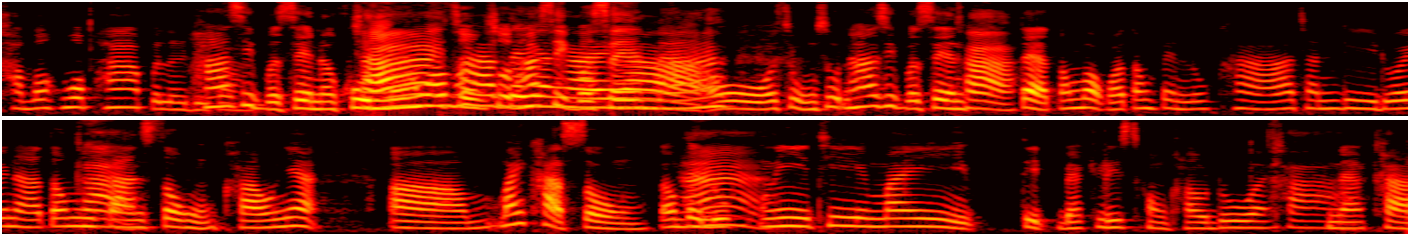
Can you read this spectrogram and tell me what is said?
ค่ะคำว่าหวบห้าบไปเลยดีกห้าว่าสิบเปอร์เซ็นต์นะคุณใช่นึกว่าสูงสุดพลาไยังไง50%นะโอ้โหสูงสุด50เปอร์เซ็นต์ค่ะแต่ต้องบอกว่าต้องเป็นลูกค้าชั้นดีด้วยนะ ต้องมีค่ะการส่งเขาเนี่ยอ่าไม่ขาดส่งต้องเป็นอ่าลูกหนี้ที่ไม่ติดแบ็คลิสต์ของเขาด้วยค่ะ นะคะ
